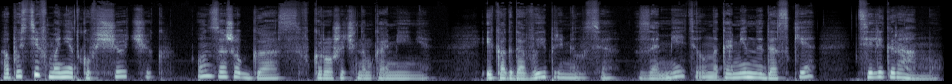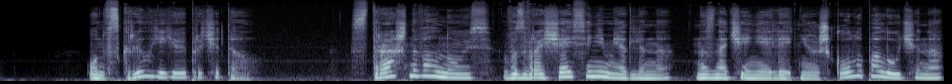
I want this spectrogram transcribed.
Опустив монетку в счетчик, он зажег газ в крошечном камине и, когда выпрямился, заметил на каминной доске телеграмму. Он вскрыл ее и прочитал. «Страшно волнуюсь. Возвращайся немедленно. Назначение летнюю школу получено.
